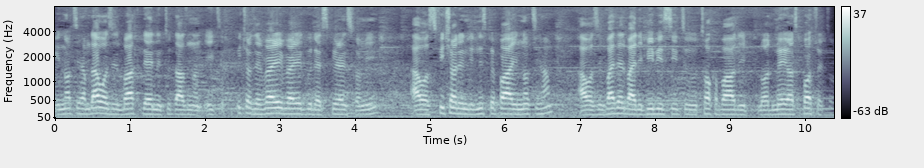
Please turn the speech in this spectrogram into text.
in Nottingham. That was back then in 2008, which was a very, very good experience for me. I was featured in the newspaper in Nottingham. I was invited by the BBC to talk about the Lord Mayor's portrait.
